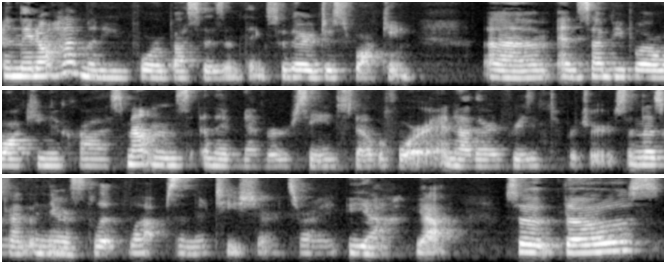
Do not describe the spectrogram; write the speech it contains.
and they don't have money for buses and things, so they're just walking. Um, and some people are walking across mountains and they've never seen snow before, and now they're in freezing temperatures and those kinds of And their things. flip flops and their t shirts, right? Yeah, yeah. So those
